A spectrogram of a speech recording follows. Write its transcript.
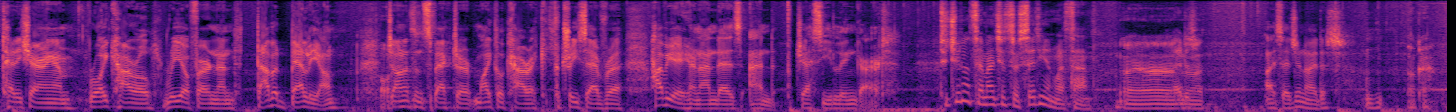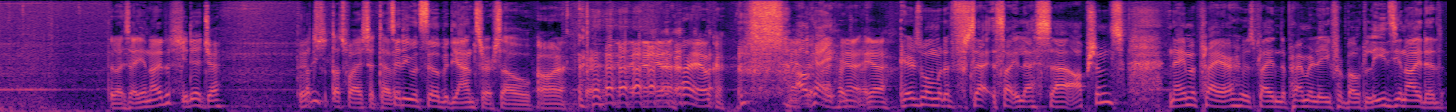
Teddy Sheringham, Roy Carroll, Rio Ferdinand, David Bellion, Jonathan Spector, Michael Carrick, Patrice Evra, Javier Hernandez, and Jesse Lingard. Did you not say Manchester City and West Ham? Uh, just- I said United. Okay. Did I say United? You did, yeah. That's, that's why I said Tevez. City would still be the answer, so Oh, yeah. Yeah, yeah, yeah. Oh, yeah, okay. Okay, Yeah, yeah. Here's one with a f- slightly less uh, options. Name a player who's played in the Premier League for both Leeds United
